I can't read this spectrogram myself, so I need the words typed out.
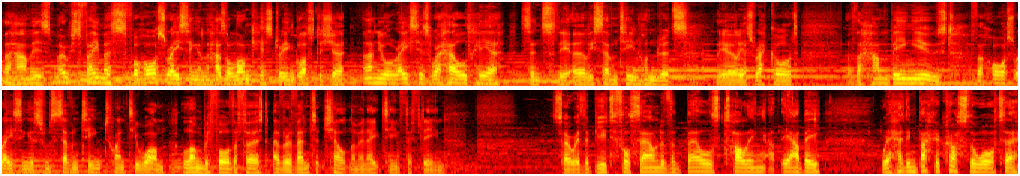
The Ham is most famous for horse racing and has a long history in Gloucestershire. And annual races were held here since the early 1700s. The earliest record of the Ham being used for horse racing is from 1721, long before the first ever event at Cheltenham in 1815. So with the beautiful sound of the bells tolling at the Abbey, we're heading back across the water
